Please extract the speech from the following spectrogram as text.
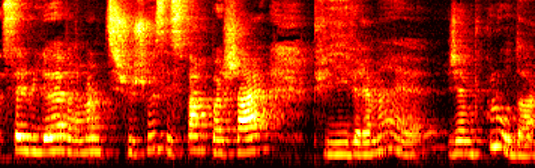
celui-là, vraiment un petit chouchou, c'est super pas cher. Puis vraiment, j'aime beaucoup l'odeur.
